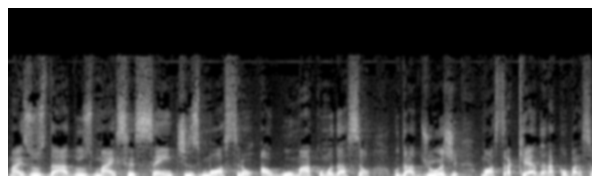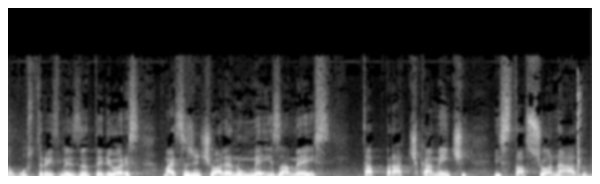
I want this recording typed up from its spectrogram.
mas os dados mais recentes mostram alguma acomodação. O dado de hoje mostra queda na comparação com os três meses anteriores, mas se a gente olha no mês a mês, está praticamente estacionado.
